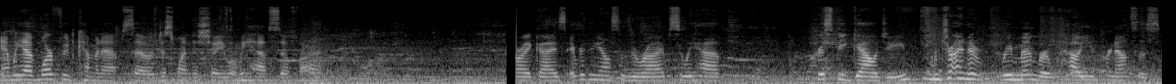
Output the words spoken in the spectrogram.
And we have more food coming up, so just wanted to show you what we have so far. All right, guys, everything else has arrived. So we have crispy gougie. I'm trying to remember how you pronounce this.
